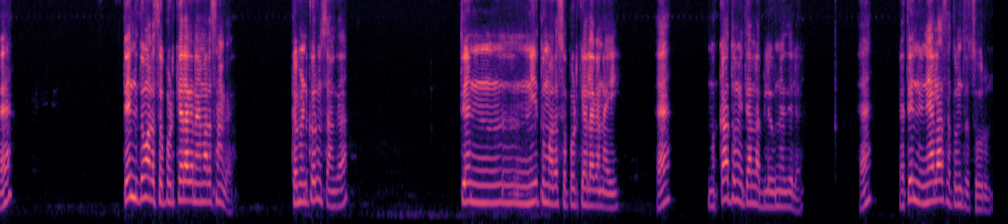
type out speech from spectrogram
हा? त्यांनी तुम्हाला सपोर्ट केला का नाही मला सांगा. कमेंट करून सांगा. त्यांनी तुम्हाला सपोर्ट केला का नाही? हा? मग का तुम्ही त्यांना ब्लेव नाही दिलं? हा? का त्यांनी नेला असं तुमचं चोरून?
